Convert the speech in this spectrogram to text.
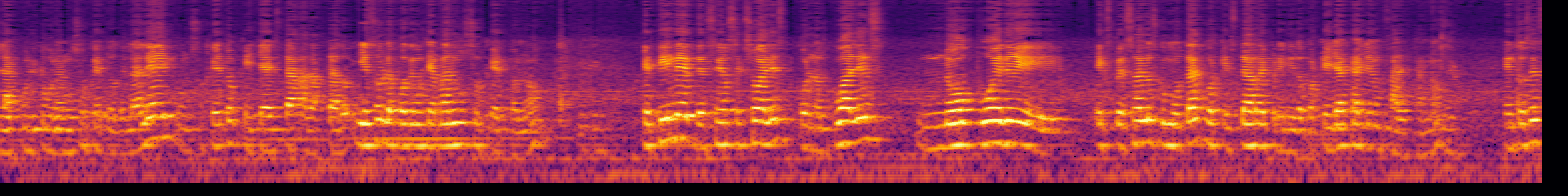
la cultura, un sujeto de la ley, un sujeto que ya está adaptado, y eso lo podemos llamar un sujeto, ¿no? Que tiene deseos sexuales con los cuales no puede expresarlos como tal porque está reprimido, porque ya cayó en falta, ¿no? Entonces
